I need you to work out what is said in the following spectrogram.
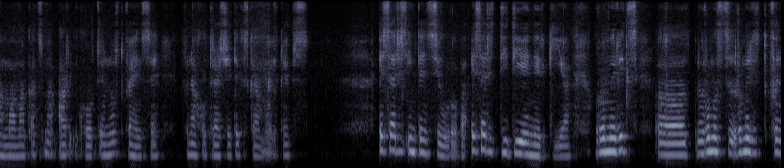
ამ მამაკაცმა არ იქორწინოს თქვენზე, ვნახოთ რა შედეგს გამოიღებს. ეს არის ინტენსიურობა, ეს არის დიდი ენერგია, რომელიც რომელიც რომელიც თქვენ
